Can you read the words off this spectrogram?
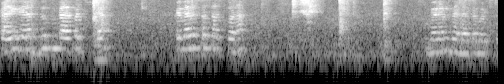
काळी घरात बसून काय पडत का कलरच तसा असतो ना गरम झाला तर बघतो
